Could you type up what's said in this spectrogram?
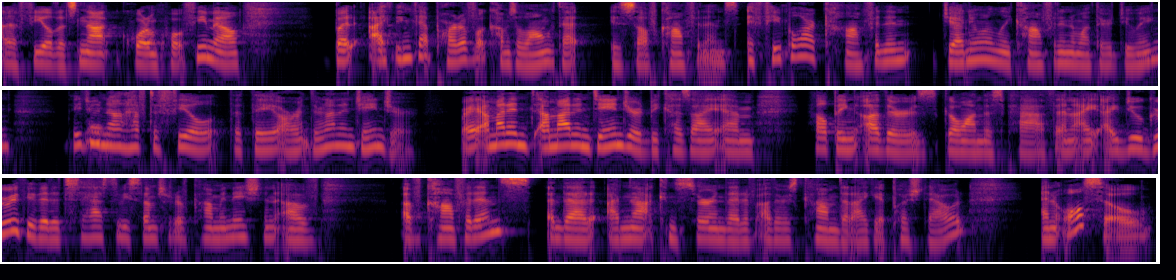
a field that's not quote unquote female but I think that part of what comes along with that is self confidence. If people are confident, genuinely confident in what they're doing, they do not have to feel that they are they're not in danger, right? I'm not in, I'm not endangered because I am helping others go on this path. And I, I do agree with you that it has to be some sort of combination of of confidence and that I'm not concerned that if others come that I get pushed out. And also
